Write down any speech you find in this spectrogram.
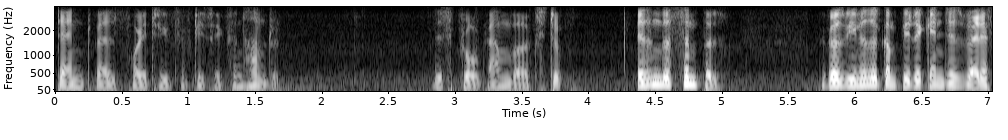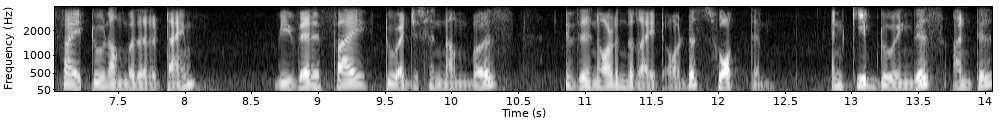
10, 12, 43, 56 and 100. This program works too. Isn't this simple? Because we know the computer can just verify two numbers at a time. We verify two adjacent numbers. If they're not in the right order, swap them. And keep doing this until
